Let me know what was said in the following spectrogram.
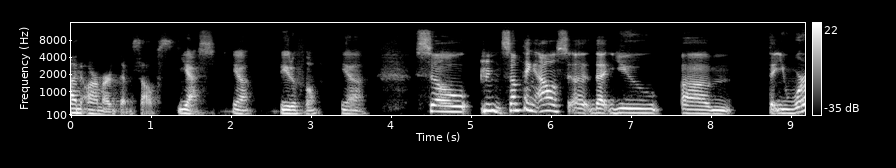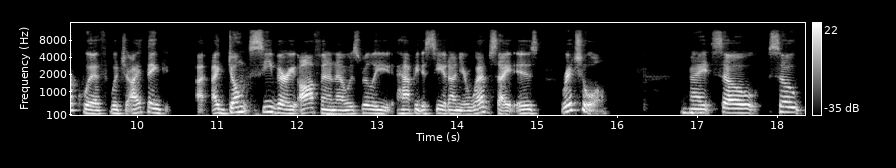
unarmored themselves. Yes. Yeah. Beautiful. Yeah. So something else uh, that you um, that you work with, which I think I, I don't see very often, and I was really happy to see it on your website, is ritual. Mm-hmm. Right. So so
